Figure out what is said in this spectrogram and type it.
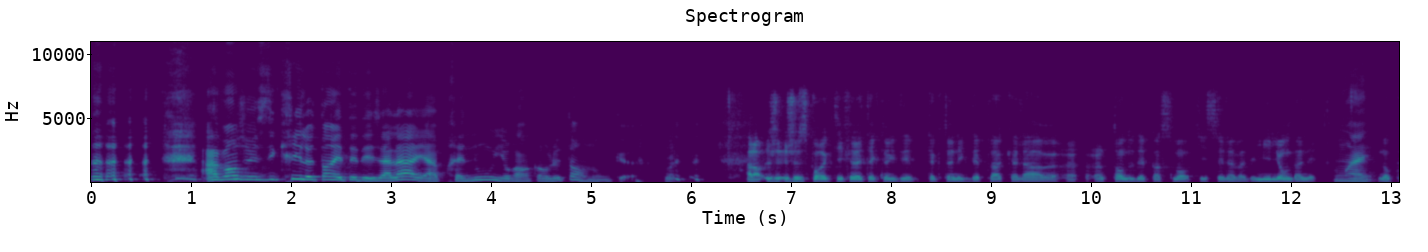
Avant Jésus-Christ, le temps était déjà là et après nous, il y aura encore le temps. Donc. Alors, juste pour rectifier la tectonique des, tectonique des plaques, elle a euh, un, temps de déplacement qui s'élève à des millions d'années. Ouais, Donc,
